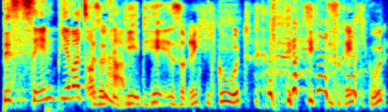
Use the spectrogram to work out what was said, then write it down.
bis zehn jeweils Also unten die, haben. die Idee ist richtig gut. die Idee ist richtig gut.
